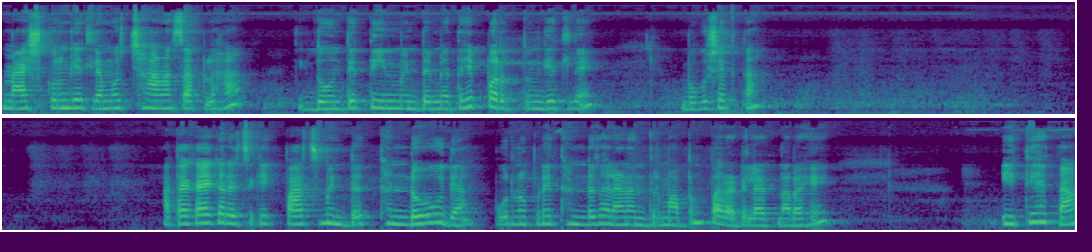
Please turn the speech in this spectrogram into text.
मॅश करून घेतल्यामुळे छान असा आपला हा एक दोन ते तीन मिनटं मी आता हे परतून घेतले बघू शकता. आता काय करायचं की एक पाच मिनटं थंड होऊ द्या. पूर्णपणे थंड झाल्यानंतर मग आपण पराठे लाटणार आहे. इथे आता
